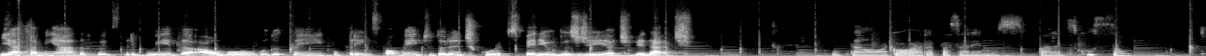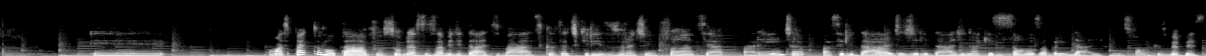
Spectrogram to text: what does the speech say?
E a caminhada foi distribuída ao longo do tempo, principalmente durante curtos períodos de atividade. Então, agora passaremos para a discussão. É... Um aspecto notável sobre essas habilidades básicas adquiridas durante a infância é a aparente facilidade e agilidade na aquisição das habilidades. Eles falam que os bebês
